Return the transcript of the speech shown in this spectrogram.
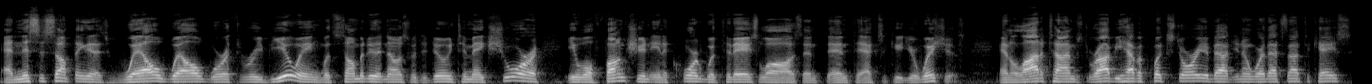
And this is something that is well, well worth reviewing with somebody that knows what they're doing to make sure it will function in accord with today's laws and, and to execute your wishes. And a lot of times, Rob, you have a quick story about you know where that's not the case.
